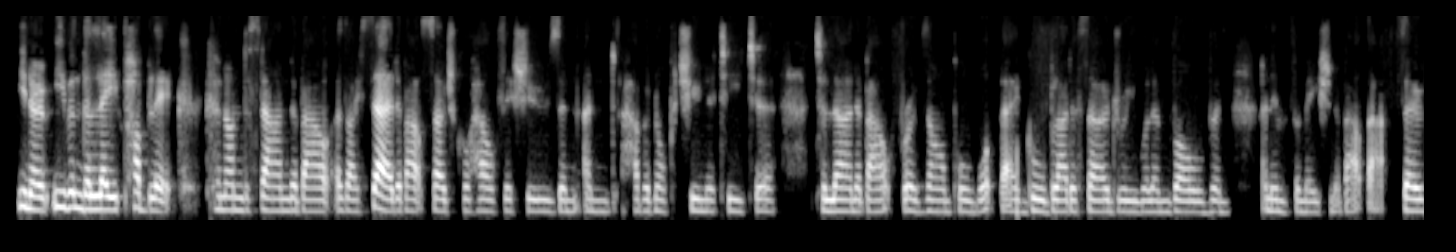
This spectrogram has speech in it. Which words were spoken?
you know even the lay public can understand about as i said about surgical health issues and and have an opportunity to to learn about for example what their gallbladder surgery will involve and and information about that. So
